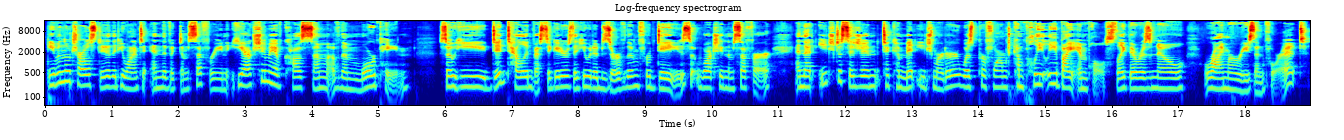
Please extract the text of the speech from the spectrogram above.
even though Charles stated that he wanted to end the victim's suffering, he actually may have caused some of them more pain. So he did tell investigators that he would observe them for days, watching them suffer, and that each decision to commit each murder was performed completely by impulse. Like there was no rhyme or reason for it.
